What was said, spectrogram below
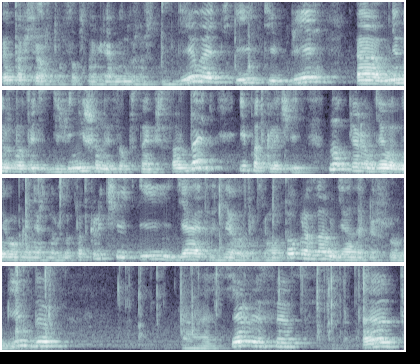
это все, что, собственно говоря, мне нужно сделать. И теперь э, мне нужно вот эти definition, собственно говоря, создать и подключить. Ну, первым делом мне его, конечно, нужно подключить, и я это сделаю таким вот образом. Я напишу builder, э, services, add,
